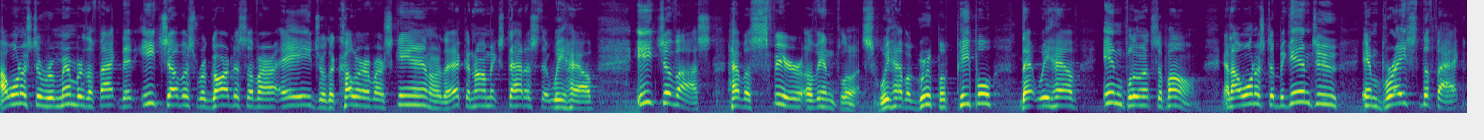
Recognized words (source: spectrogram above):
I want us to remember the fact that each of us, regardless of our age or the color of our skin or the economic status that we have, each of us have a sphere of influence. We have a group of people that we have influence upon. And I want us to begin to embrace the fact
